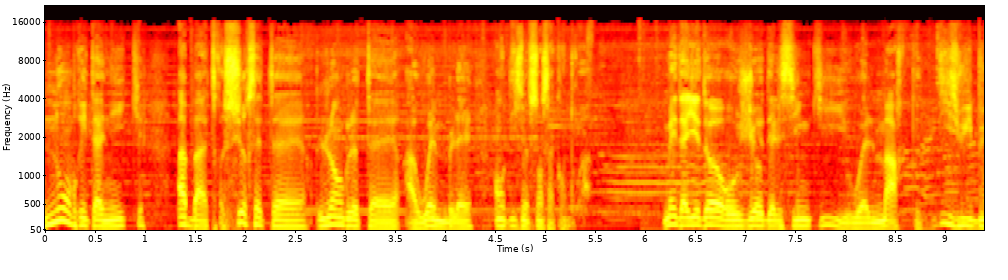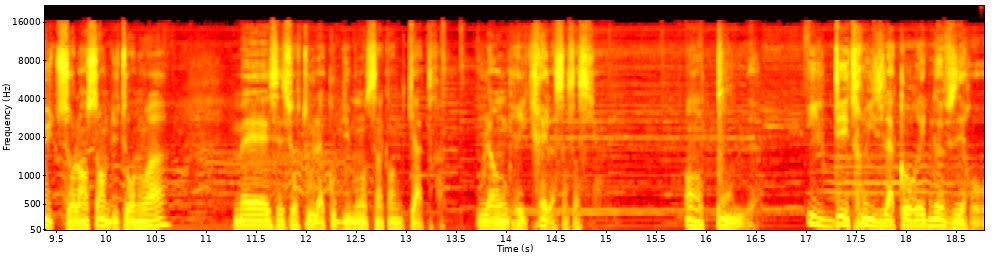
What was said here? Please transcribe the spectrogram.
non britannique à battre sur cette terre l'Angleterre à Wembley en 1953. Médaillée d'or au JO d'Helsinki où elle marque 18 buts sur l'ensemble du tournoi, mais c'est surtout la Coupe du Monde 54 où la Hongrie crée la sensation. En poule, ils détruisent la Corée 9-0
